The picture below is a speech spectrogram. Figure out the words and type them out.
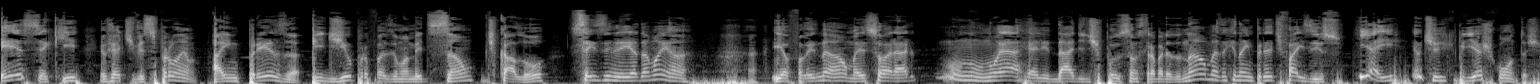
Esse aqui eu já tive esse problema. A empresa pediu para fazer uma medição de calor seis e meia da manhã. E eu falei, não, mas esse horário não, não, é a realidade de disposição desse trabalhador. Não, mas aqui na empresa a gente faz isso. E aí eu tive que pedir as contas.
